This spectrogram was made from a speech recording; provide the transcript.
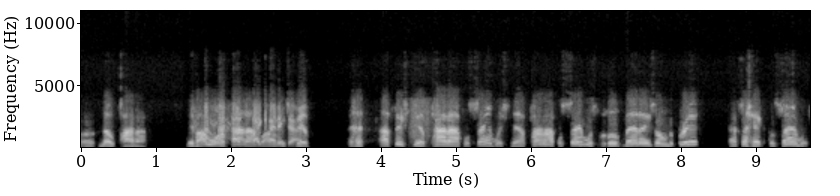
uh, no pineapple. If I want a pineapple, I fix me a, I fix me a pineapple sandwich now. Pineapple sandwich with a little mayonnaise on the bread. That's a heck of a sandwich.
